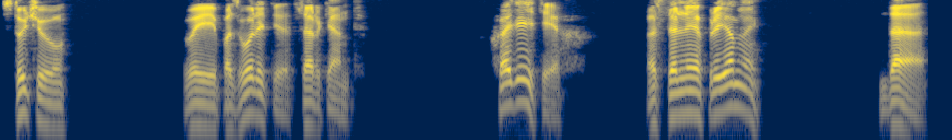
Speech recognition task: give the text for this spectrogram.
Стучу. Вы позволите, сэр саркент? Входите. Остальные в приемной? Да.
